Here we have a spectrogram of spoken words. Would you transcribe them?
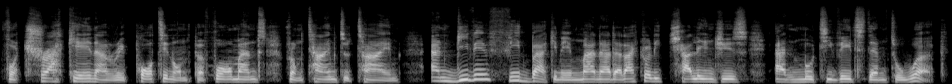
for tracking and reporting on performance from time to time and giving feedback in a manner that actually challenges and motivates them to work.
